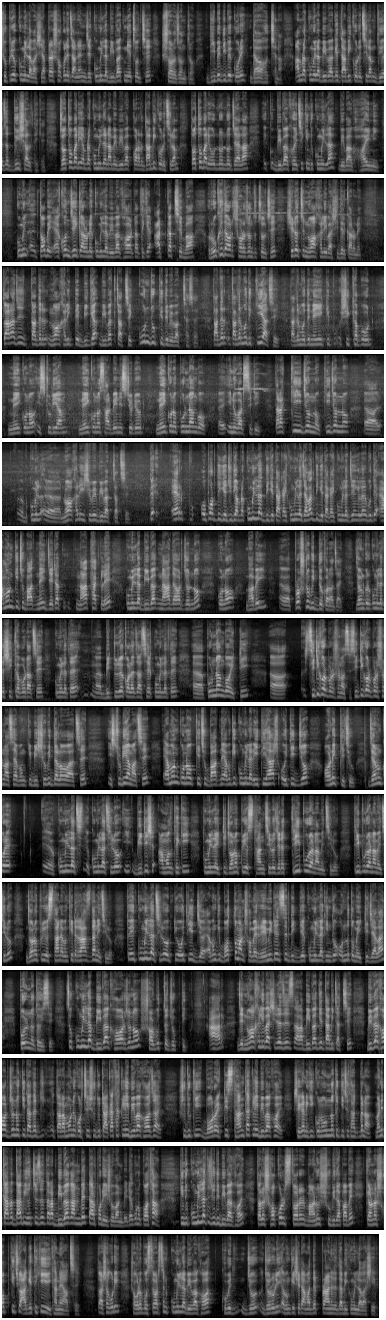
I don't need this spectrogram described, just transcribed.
সুপ্রিয় কুমিল্লাবাসী, আপনারা সকলে জানেন যে কুমিল্লা বিভাগ নিয়ে চলছে ষড়যন্ত্র। দিবে দিবে করে দেওয়া হচ্ছে না। আমরা কুমিল্লা বিভাগে দাবি করেছিলাম দুই হাজার দুই সাল থেকে। যতবারই আমরা কুমিল্লা নামে বিভাগ করার দাবি করেছিলাম, ততবারই অন্য অন্য জেলা বিভাগ হয়েছে, কিন্তু কুমিল্লা বিভাগ হয়নি। কুমিল্লা, তবে এখন যেই কারণে কুমিল্লা বিভাগ হওয়াটা থেকে আটকাচ্ছে বা রুখে দেওয়ার ষড়যন্ত্র চলছে, সেটা হচ্ছে নোয়াখালীবাসীদের কারণে। তারা যে তাদের নোয়াখালীতে বিভাগ চাচ্ছে, কোন যুক্তিতে বিভাগ চাচ্ছে? তাদের তাদের মধ্যে কি আছে? তাদের মধ্যে নেই একটি শিক্ষা বোর্ড, নেই কোনো স্টুডিয়াম, নেই কোনো সার্ভে ইনস্টিটিউট, নেই কোনো পূর্ণাঙ্গ ইউনিভার্সিটি। তারা কী জন্য কী জন্য কুমিল্লা নোয়াখালী হিসেবে বিভাগ চাচ্ছে? তো, এর ওপর দিকে যদি আমরা কুমিল্লার দিকে তাকাই, কুমিল্লা জেলার দিকে তাকাই, কুমিল্লা জেলার মধ্যে এমন কিছু বাদ নেই যেটা না থাকলে কুমিল্লা বিভাগ না দেওয়ার জন্য কোনোভাবেই প্রশ্নবিদ্ধ করা যায়। যেমন করে কুমিল্লাতে শিক্ষা বোর্ড আছে, কুমিল্লাতে ভিক্টোরিয়া কলেজ আছে, কুমিল্লাতে পূর্ণাঙ্গ একটি সিটি কর্পোরেশন আছে। সিটি কর্পোরেশন আছে এবং কি বিশ্ববিদ্যালয় আছে, স্টুডিয়াম আছে। এমন কোনো কিছু বাদ নেই এমনকি কুমিল্লার ইতিহাস, ঐতিহ্য অনেক কিছু। যেমন করে কুমিল্লা কুমিল্লা ছিল ব্রিটিশ আমল থেকেই কুমিল্লা একটি জনপ্রিয় স্থান ছিল, যেটা ত্রিপুরা নামে ছিল। ত্রিপুরা নামে ছিল, জনপ্রিয় স্থান এবং কি এটা রাজধানী ছিল। তো এই কুমিল্লা ছিল একটি ঐতিহ্য এবং কি বর্তমান সময়ে রেমিটেন্সের দিক দিয়ে কুমিল্লা কিন্তু অন্যতম একটি জেলায় পরিণত হয়েছে সো কুমিল্লা বিভাগ হওয়ার জন্য সর্বোচ্চ যুক্তি। আর যে নোয়াখালীবাসীরা যে তারা বিভাগের দাবি চাচ্ছে, বিভাগ হওয়ার জন্য কি তাদের, তারা মনে করছে শুধু টাকা থাকলেই বিভাগ হওয়া যায়? শুধু কি বড় একটি স্থান থাকলেই বিভাগ হয়? সেখানে কি কোনো উন্নত কিছু থাকবে না? মানে তার দাবি হচ্ছে যে তারা বিভাগ আনবে, তারপরে এইসব আনবে। এটা কোনো কথা? কিন্তু কুমিল্লাতে যদি বিভাগ হয়, তাহলে সকল স্তরের মানুষ সুবিধা পাবে, কেননা সব কিছু আগে থেকেই এখানে আছে। তো আশা করি সকলে বুঝতে পারছেন, কুমিল্লা বিভাগ হওয়া খুবই জরুরি এবং কি সেটা আমাদের প্রাণের দাবি কুমিল্লাবাসীর।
